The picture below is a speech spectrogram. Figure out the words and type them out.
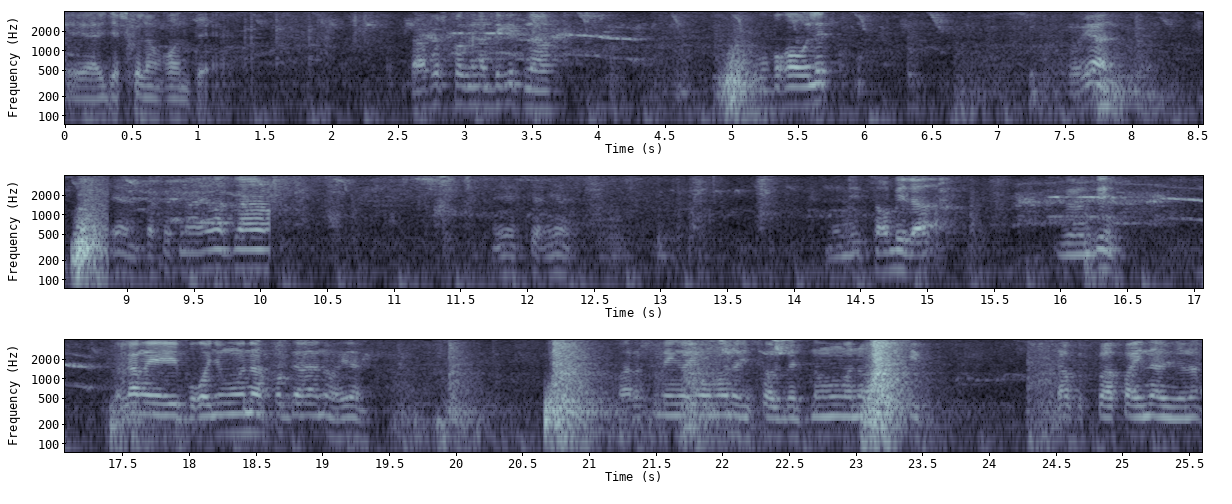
I-adjust ko lang konti. Tapos pag nadikit na, bubuka ulit. So yan. Yan, bakit na angat na. Ayan siya, yan. Nandito sa kabila, ganoon din. Kailangan ibuka nyo muna pag ano, yan. Para suminga yung ano, yung solvent ng ano, chip. Tapos pa-final nyo na.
